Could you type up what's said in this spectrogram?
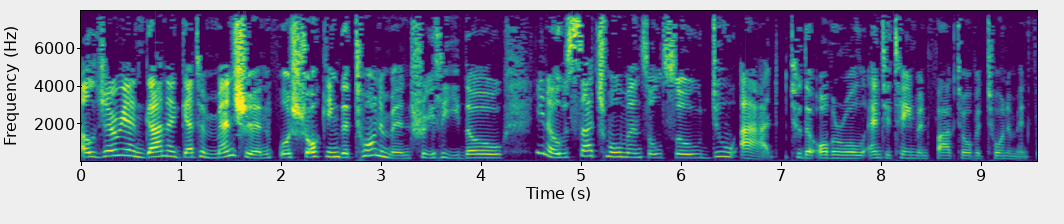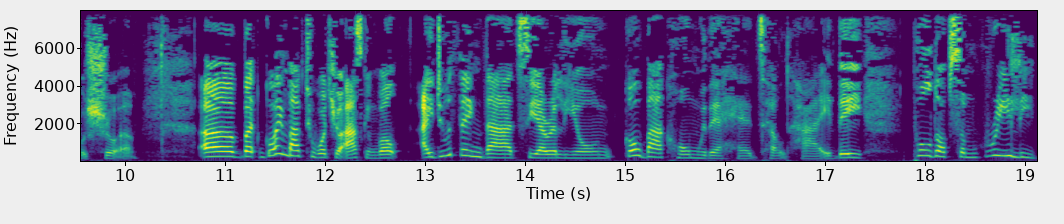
Algeria and Ghana get a mention for shocking the tournament, really, though, you know, such moments also do add to the overall entertainment factor of a tournament for sure. Uh, but going back to what you're asking, well, I do think that Sierra Leone go back home with their heads held high. They pulled off some really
